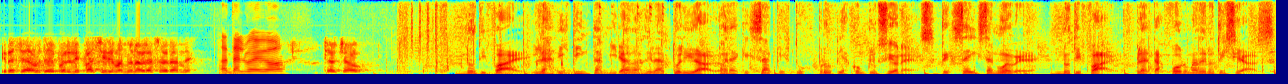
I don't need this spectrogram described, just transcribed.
Gracias a ustedes por el espacio y les mando un abrazo grande. Hasta luego. Chao, chao. Notify, las distintas miradas de la actualidad para que saques tus propias conclusiones. De 6 a 9, Notify, plataforma de noticias.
